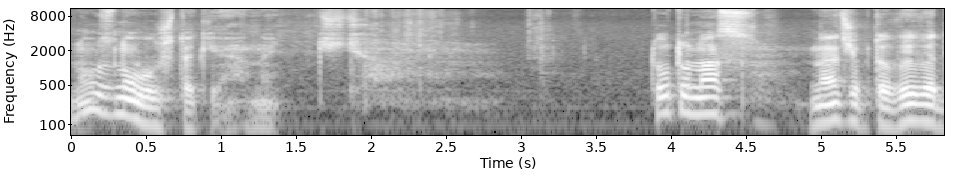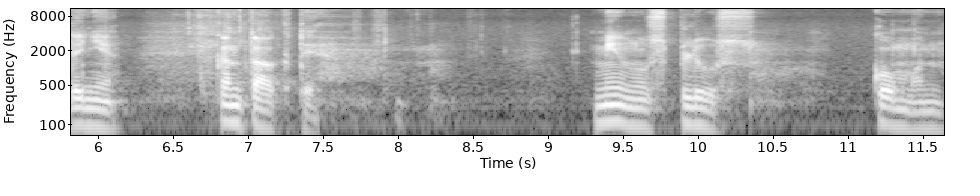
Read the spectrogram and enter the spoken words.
Ну, знову ж таки, тут у нас начебто виведені контакти. Мінус плюс common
